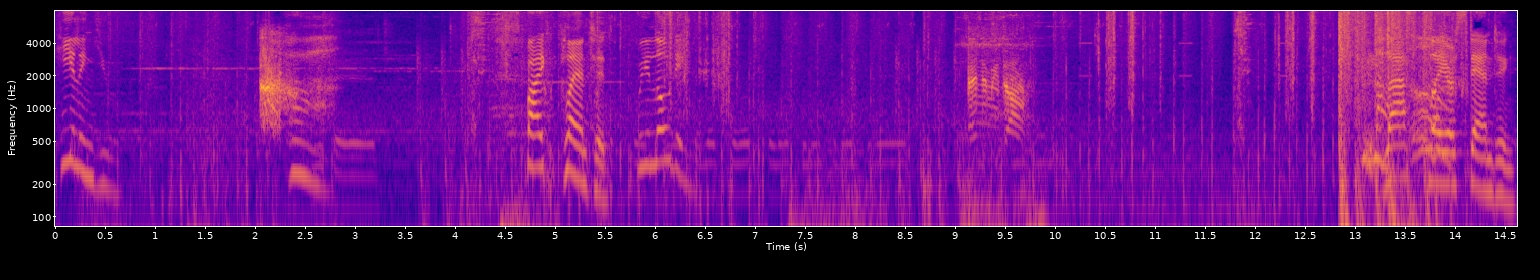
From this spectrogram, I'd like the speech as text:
Healing you. Ah. Spike planted. Reloading. Enemy down. Last player standing.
